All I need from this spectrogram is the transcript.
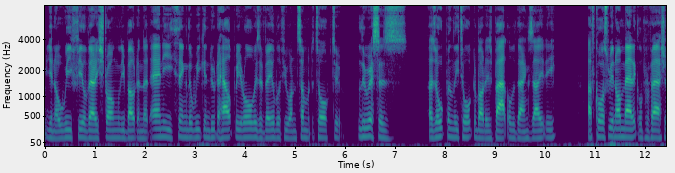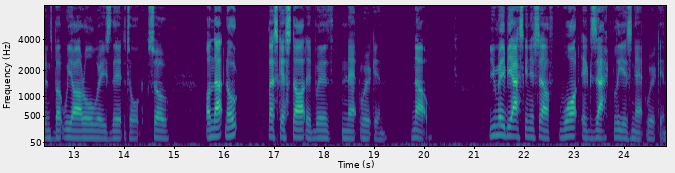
you know we feel very strongly about, and that anything that we can do to help, we are always available if you want someone to talk to. Lewis has has openly talked about his battle with anxiety. Of course, we're not medical professions, but we are always there to talk. So, on that note, let's get started with networking. Now, you may be asking yourself, what exactly is networking?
